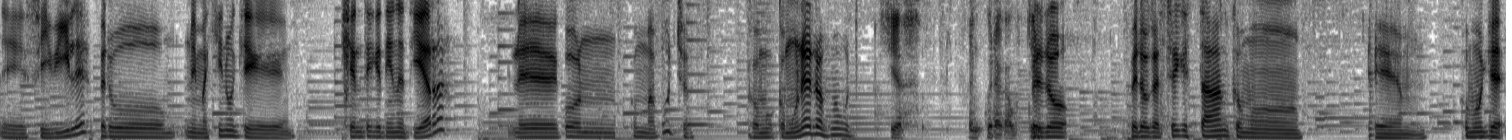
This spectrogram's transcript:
eh, civiles, pero me imagino que gente que tiene tierra eh, con, con mapuche, como comuneros mapuche. Así es. Fue en Curacautín. Pero, pero caché que estaban como, em, como que,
